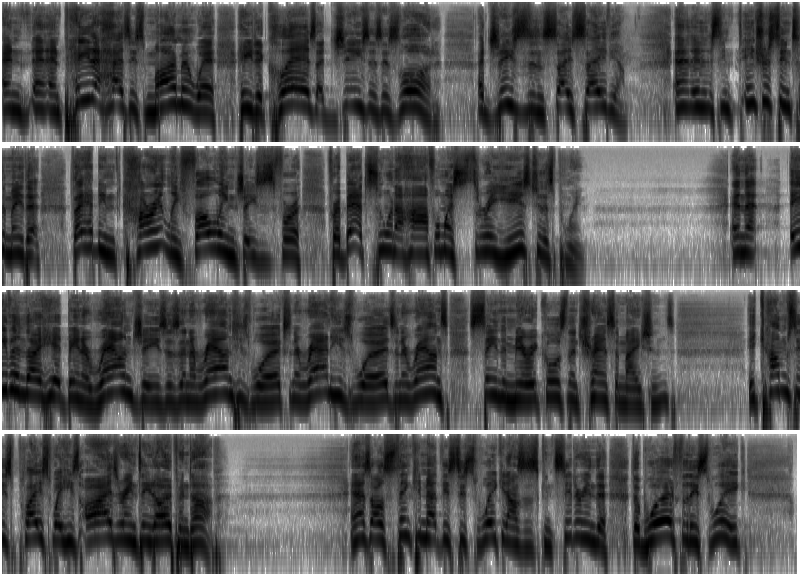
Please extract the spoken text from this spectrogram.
And, and, and, Peter has this moment where he declares that Jesus is Lord, that Jesus is Savior. And it's interesting to me that they had been currently following Jesus for, for about two and a half, almost three years to this point. And that even though he had been around Jesus and around his works and around his words and around seeing the miracles and the transformations, he comes to this place where his eyes are indeed opened up. And as I was thinking about this this week and I was considering the, the word for this week,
